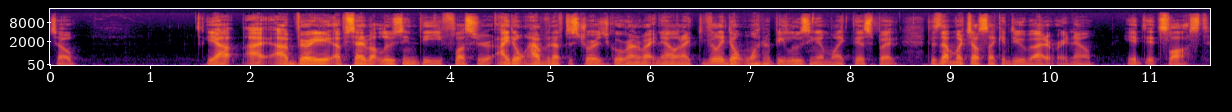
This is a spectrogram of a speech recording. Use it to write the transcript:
So yeah, I, I'm very upset about losing the Flusser. I don't have enough destroyers to go around right now, and I really don't want to be losing them like this, but there's not much else I can do about it right now. It, it's lost.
